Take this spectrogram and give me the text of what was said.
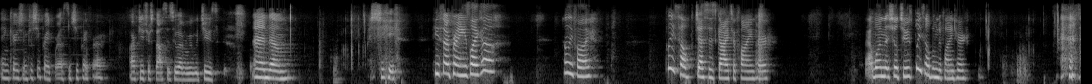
encouraged him because she prayed for us and she prayed for our, our future spouses, whoever we would choose. And um, she, he started praying. He's like, oh, Holy Father, please help Jess's guy to find her. That one that she'll choose, please help him to find her.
